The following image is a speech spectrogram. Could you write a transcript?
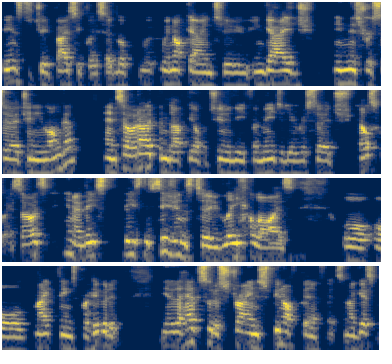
the institute basically said, look, we're not going to engage in this research any longer. And so it opened up the opportunity for me to do research elsewhere. So it's you know these these decisions to legalise or, or make things prohibited, you know, they have sort of strange spin-off benefits. And I guess,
